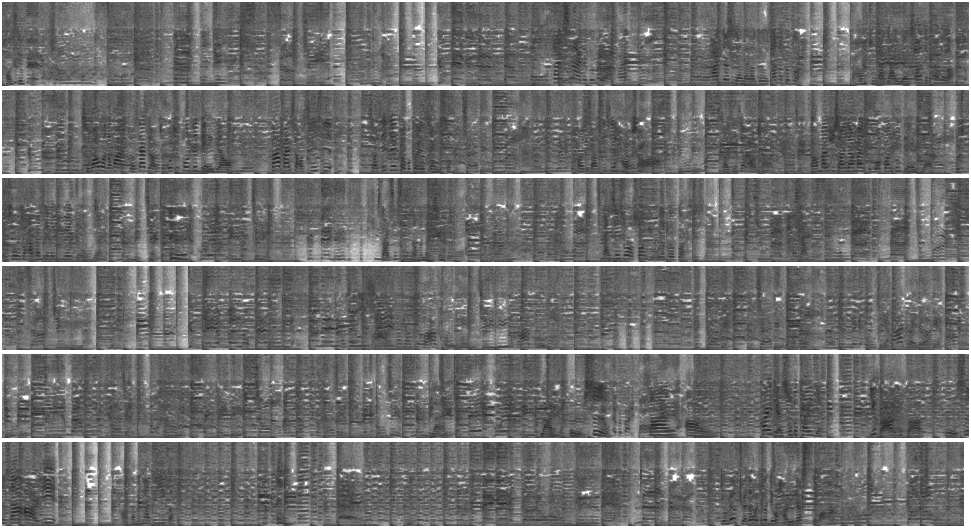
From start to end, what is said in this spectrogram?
好幸福。欢迎新来的哥哥，欢迎这时间来到九九三的哥哥，然后祝大家元宵节快乐。喜欢我的话，左下角直播室通知点一点哦，发把小心心，小心心可不可以送一送？小心心好少啊，小心心好少。然后麦序上压麦主播关注点一点，五五十五十号饭店的预约点一点。小心心能不能送给我？感谢所有送礼物的哥哥，谢谢。来，来，五四三二，快一点，速度快一点，一和二，一和二，五四三二一，好，咱们跳第一个。有没有觉得我这个刘海有点死亡啊？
